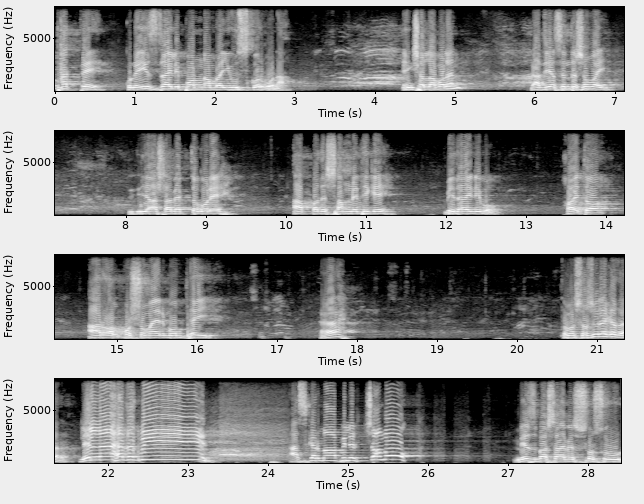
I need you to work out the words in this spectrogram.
থাকতে কোনো ইসরায়েলি পণ্য আমরা ইউজ করব না। ইনশাল্লাহ বলেন। রাজি আছেন তো সবাই? আশা ব্যক্ত করে আপনাদের সামনে থেকে বিদায় নিব। হয়তো আর অল্প সময়ের মধ্যেই হ্যাঁ? তোমার শ্বশুর এক হাজার। আজকের মাহফিলের চমক। মেজবা সাহেবের শ্বশুর।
